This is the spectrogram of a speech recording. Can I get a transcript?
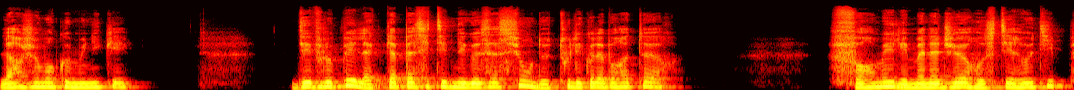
largement communiqués. Développer la capacité de négociation de tous les collaborateurs, former les managers aux stéréotypes,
